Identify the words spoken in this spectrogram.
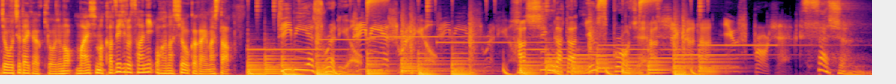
上智大学教授の前島和弘さんにお話を伺いました。TBS ラディオ。TBS ラディオ。発信型ニュースプロジェクト。発信型ニュースプロジェクト。セッション。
